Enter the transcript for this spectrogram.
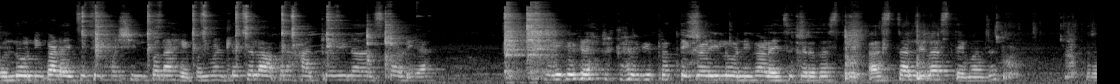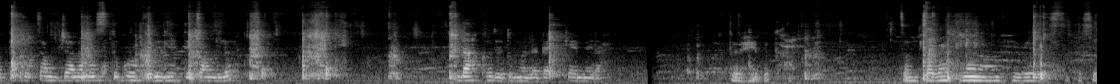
लोणी काढायचं ते मशीन पण आहे. पण म्हटलं चला आपण हात रवीनं काढूया. वेगवेगळ्या प्रकारे मी प्रत्येक वेळी लोणी काढायचं करत असते. आज चाललेलं असते माझं. तर आता ते चमच्यानं मस्त घोटून घेते चांगलं. दाखवते तुम्हाला बॅक कॅमेरा तर हे बघा. चमचा घातला ना हे व्यवस्थित असं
